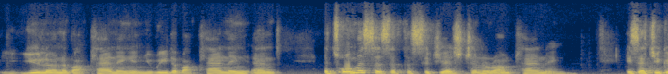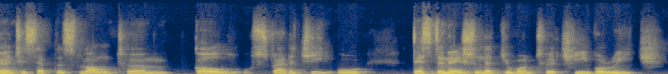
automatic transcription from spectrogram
you learn about planning and you read about planning, and it's almost as if the suggestion around planning is that you're going to set this long-term goal or strategy or destination that you want to achieve or reach.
